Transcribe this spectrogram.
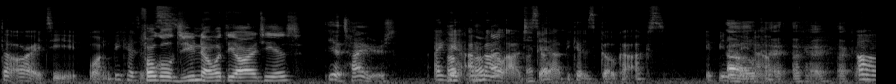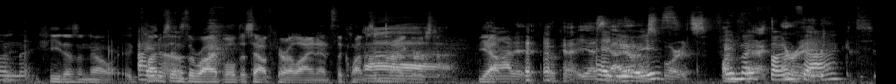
the RIT one because it's, Fogel, do you know what the RIT is? Yeah, tigers. I can't. Oh, I'm okay, not allowed to say that because Go Cocks. If you know, Oh, you know. okay, okay, okay. Um, He doesn't know. I know. Clemson's the rival to South Carolina. It's the Clemson Tigers. Ah, Yeah. Got it. Okay. Yeah. See, I don't know sports. Fun and fact. my fun All right. fact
